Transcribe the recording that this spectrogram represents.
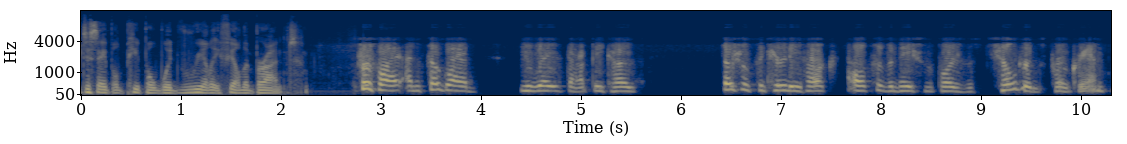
disabled people would really feel the brunt. First of all, I'm so glad you raised that because Social Security is also the nation's largest children's program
